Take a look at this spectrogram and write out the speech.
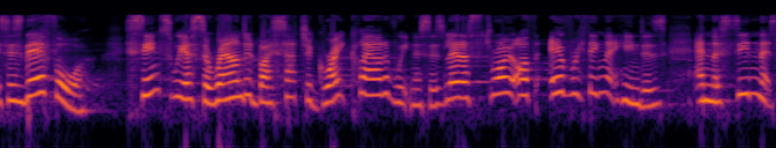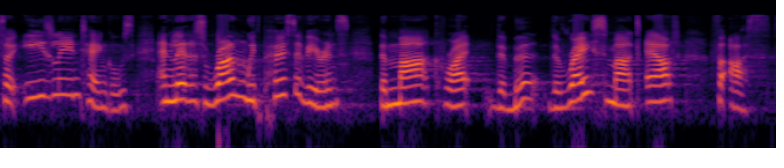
It says, Therefore, since we are surrounded by such a great cloud of witnesses, let us throw off everything that hinders and the sin that so easily entangles, and let us run with perseverance the mark right, the, the race marked out for us.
